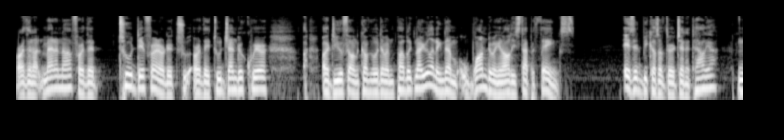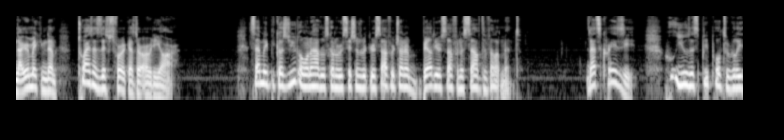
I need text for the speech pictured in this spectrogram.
Are they not men enough? Are they too different? Are they too, are they too gender queer? Or do you feel uncomfortable with them in public? Now you're letting them wondering and all these type of things. Is it because of their genitalia? Now you're making them twice as dysphoric as they already are. Simply because you don't want to have those conversations with yourself, you're trying to build yourself in a self development. That's crazy. Who uses people to really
